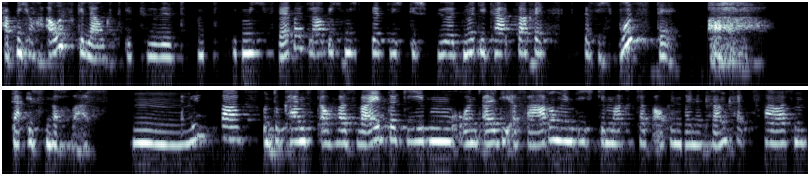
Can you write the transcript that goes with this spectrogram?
habe mich auch ausgelaugt gefühlt und mich selber, glaube ich, nicht wirklich gespürt. Nur die Tatsache, dass ich wusste, oh, da ist noch was. Hm. Da ist was und du kannst auch was weitergeben und all die Erfahrungen, die ich gemacht habe, auch in meinen Krankheitsphasen,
